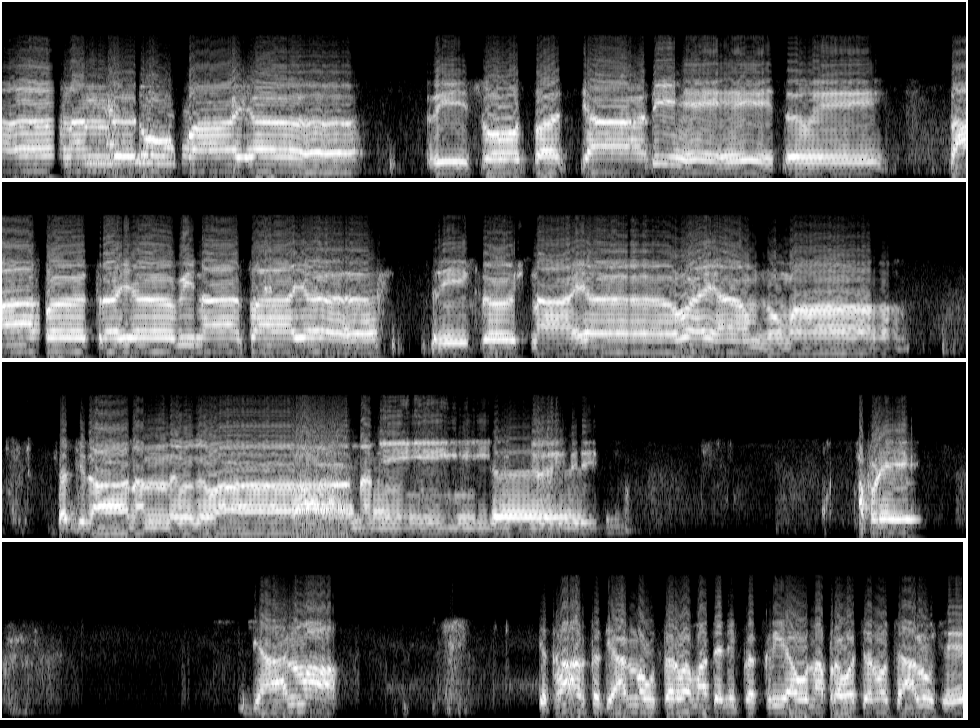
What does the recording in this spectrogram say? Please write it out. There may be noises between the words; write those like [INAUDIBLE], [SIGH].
આનંદ રૂપાય વિશ્વોત્પત્યાદિ હેતવે તાપત્રય વિનાશાય શ્રી કૃષ્ણાય વયમ નુમ સચિદાનંદ ભગવાનની આપણે ધ્યાનમાં, યથાર્થ ધ્યાનમાં ઉતરવા માટેની પ્રક્રિયાઓના પ્રવચનો ચાલુ છે.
